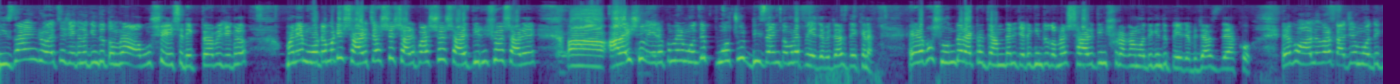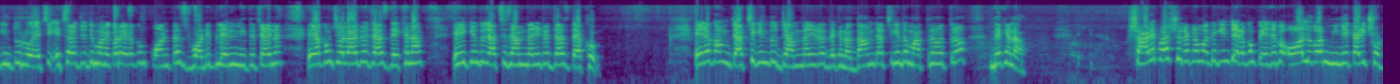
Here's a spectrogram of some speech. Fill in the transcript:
ডিজাইন রয়েছে যেগুলো কিন্তু তোমরা অবশ্যই এসে দেখতে পাবে। যেগুলো মানে মোটামুটি সাড়ে চারশো, সাড়ে পাঁচশো, সাড়ে তিনশো, সাড়ে আড়াইশো এরকমের মধ্যে প্রচুর ডিজাইন তোমরা পেয়ে যাবে। জাস্ট দেখে না এরকম সুন্দর একটা জামদানি যেটা কিন্তু তোমরা সাড়ে তিনশো টাকার মধ্যে কিন্তু পেয়ে যাবে। জাস্ট দেখো। এরকম অল ওভার কাজের মধ্যে কিন্তু রয়েছে। এছাড়া যদি মনে করো এরকম কন্ট্রাস্ট বডি প্লেন নিতে চাই না, এরকম চলে আসবে। জাস্ট দেখে না এই কিন্তু যাচ্ছে জামদানিটা। জাস্ট দেখো। এরকম যাচ্ছে কিন্তু জামদানিটা। দেখে নাও। দাম যাচ্ছে কিন্তু মাত্র মাত্র। দেখে নাও। সাড়ে পাঁচশো টাকার মধ্যে কিন্তু এরকম পেয়ে যাবে অল ওভার মিনেকারি ছোট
